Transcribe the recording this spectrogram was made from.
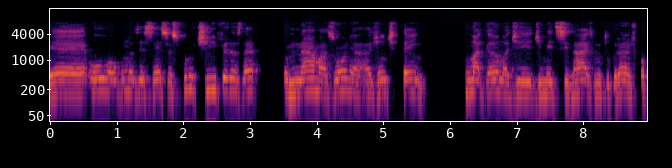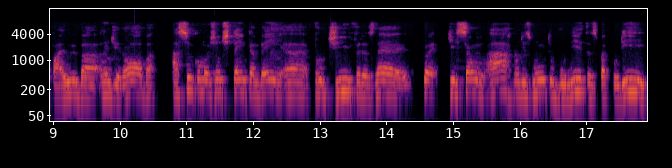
é, ou algumas essências frutíferas, né? Na Amazônia a gente tem uma gama de, de medicinais muito grande, copaíba, andiroba, assim como a gente tem também uh, frutíferas, né, que são árvores muito bonitas, bacuri,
